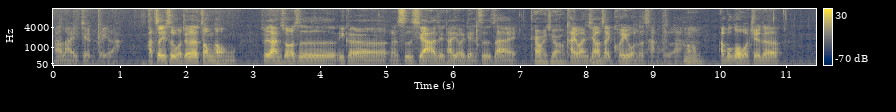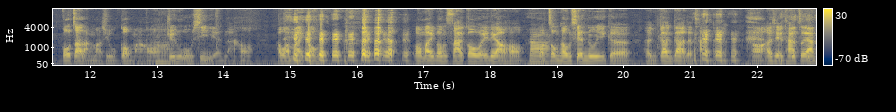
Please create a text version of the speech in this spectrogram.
啊来减肥啦。啊这一次我觉得总统虽然说是一个呃私下，而且他有一点是在开玩笑，开玩笑在亏我的场合啊哈、嗯啊不过我觉得古早人嘛是有讲嘛吼、啊。君无戏言啦吼。啊，我卖讲，我卖讲三个月了吼，啊。我总统陷入一个很尴尬的场合 啊、而且他这样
